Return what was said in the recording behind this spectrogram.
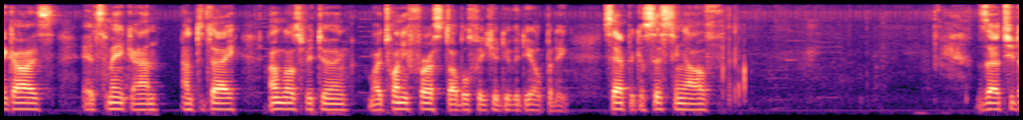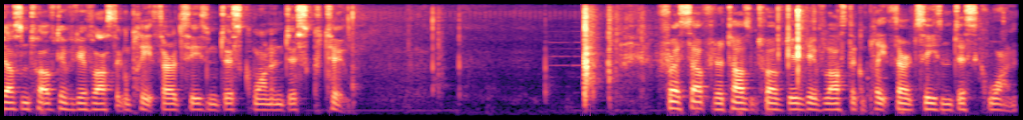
Hey guys, it's me again, and today I'm going to be doing my 21st double feature DVD opening, set consisting of the 2012 DVD of Lost the Complete third season, disc 1 and disc 2. First up for the 2012 DVD of Lost the Complete third season, disc 1.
